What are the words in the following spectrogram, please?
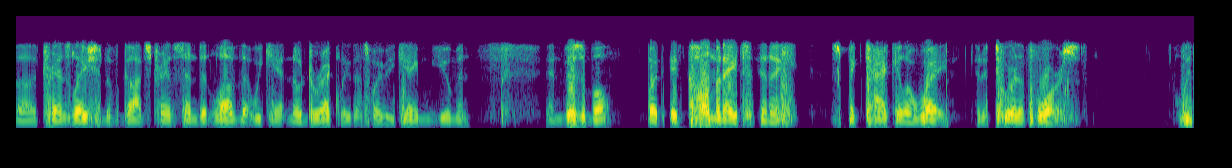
a translation of God's transcendent love that we can't know directly. That's why he became human and visible. But it culminates in a spectacular way in a tour de force with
